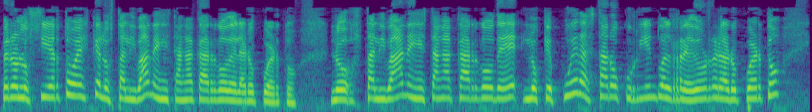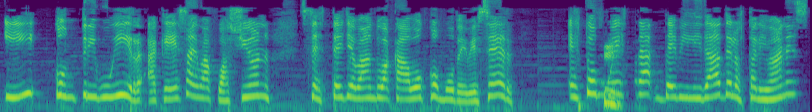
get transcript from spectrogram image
pero lo cierto es que los talibanes están a cargo del aeropuerto. Los talibanes están a cargo de lo que pueda estar ocurriendo alrededor del aeropuerto y contribuir a que esa evacuación se esté llevando a cabo como debe ser. ¿Esto muestra debilidad de los talibanes?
